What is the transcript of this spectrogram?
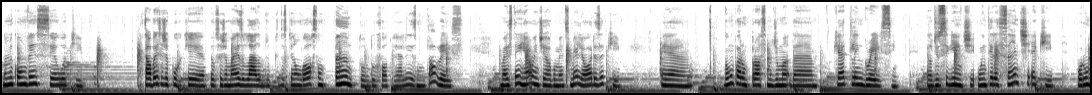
Não me convenceu aqui. Talvez seja porque eu seja mais do lado do, dos que não gostam tanto do fotorrealismo, talvez. Mas tem realmente argumentos melhores aqui. É, vamos para um próximo de uma da Kathleen Grace. Ela diz o seguinte: o interessante é que, por um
